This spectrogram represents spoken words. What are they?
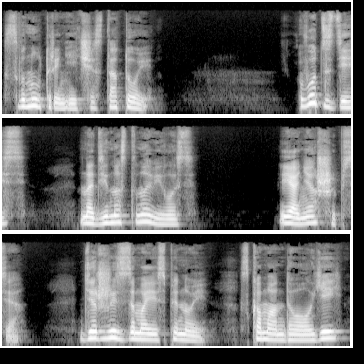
с внутренней чистотой. Вот здесь. Надин остановилась. Я не ошибся. Держись за моей спиной, скомандовал ей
